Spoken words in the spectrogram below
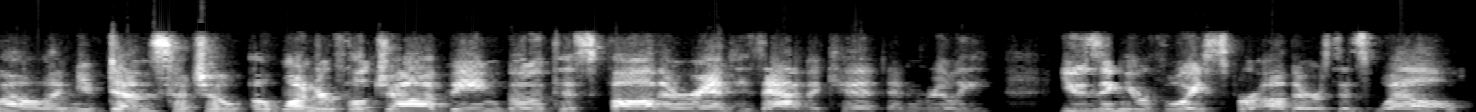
Well, and you've done such a, a, wonderful job being both his father and his advocate and really using your voice for others as well.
